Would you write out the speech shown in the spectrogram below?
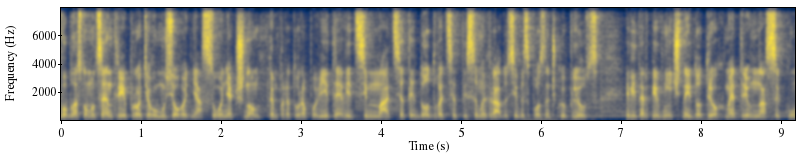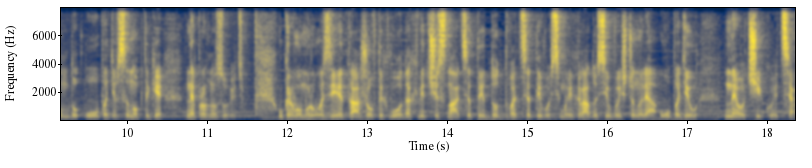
В обласному центрі протягом усього дня сонячно. Температура повітря від 17 до 27 градусів із позначкою плюс. Вітер північний до 3 метрів на секунду. Опадів синоптики не прогнозують. У Кривому Розі та жовтих водах від 16 до 28 градусів вище нуля опадів не очікується.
